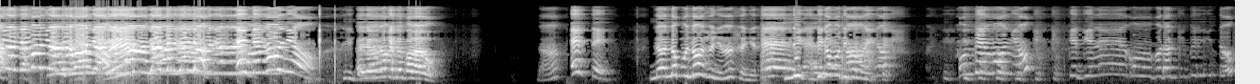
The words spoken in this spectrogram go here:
A ver. ¡El demonio! Sí, El de uno que se ha enfadado. ¿Ah? Este, No, no, pues no enseñes, no enseñes. Eh, Ni, ya, di ya, cómo ya. dices. no dices. Un demonio que tiene como por aquí pelitos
